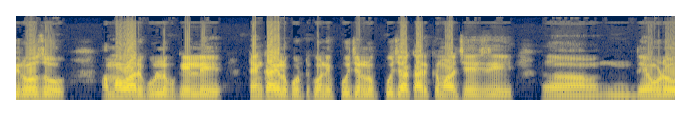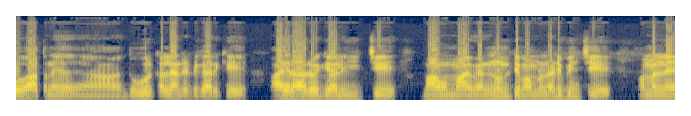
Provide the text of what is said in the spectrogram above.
ఈరోజు అమ్మవారి గుళ్ళకి వెళ్ళి టెంకాయలు కొట్టుకొని పూజలు పూజా కార్యక్రమాలు చేసి ఆ, దేవుడు అతని దూరు కళ్యాణ్ రెడ్డి గారికి ఆయుర ఆరోగ్యాలు ఇచ్చి మా మా వెన్నుంటి మమ్మల్ని నడిపించి మమ్మల్ని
